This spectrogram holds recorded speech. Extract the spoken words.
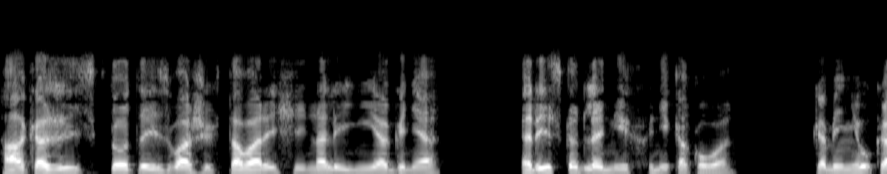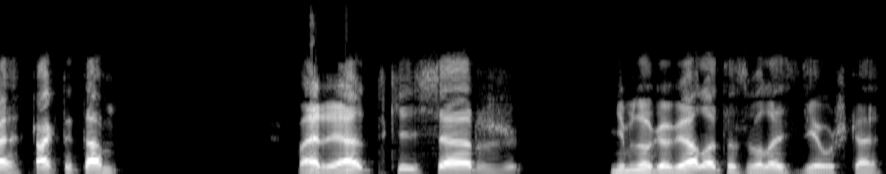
А окажись кто-то из ваших товарищей на линии огня, Риска для них никакого. Каменюка, как ты там? — В порядке, Серж. Немного вяло отозвалась девушка.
